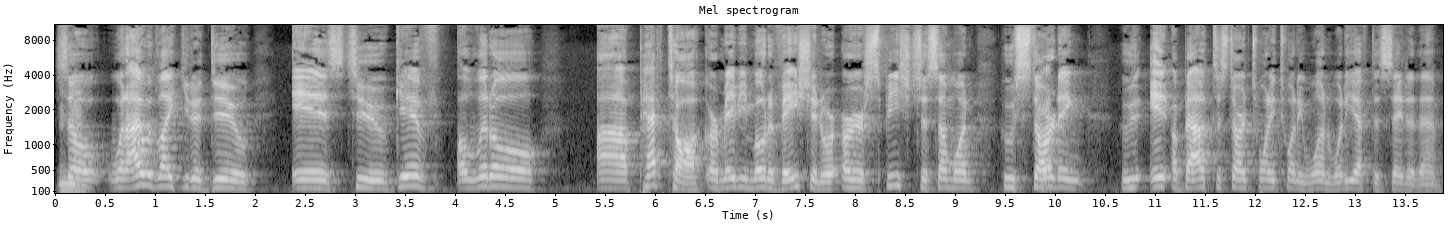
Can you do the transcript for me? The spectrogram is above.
So, mm-hmm. what I would like you to do is to give a little uh, pep talk or maybe motivation or, or speech to someone who's starting, who's about to start 2021. What do you have to say to them?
